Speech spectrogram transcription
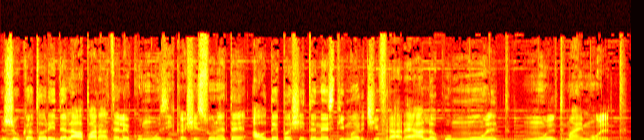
jucătorii de la aparatele cu muzică și sunete au depășit în estimări cifra reală cu mult, mult mai mult.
